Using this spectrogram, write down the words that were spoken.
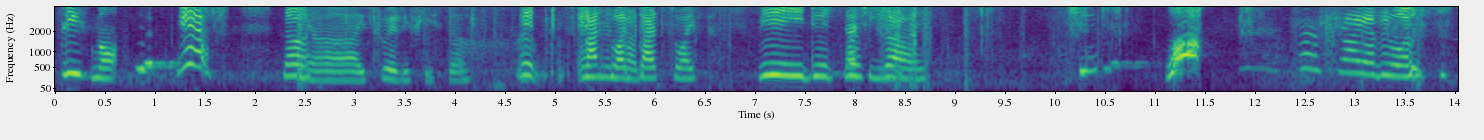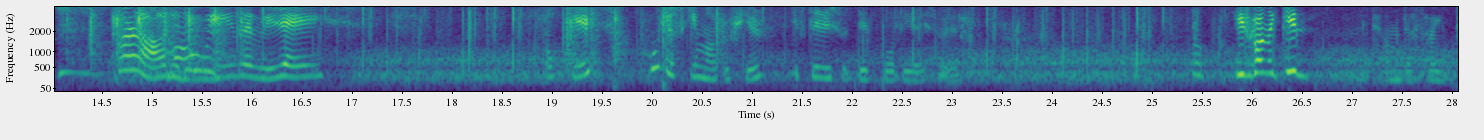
Please no. Yes. The Yeah, I swear if he's the wait. card swipe, card. card swipe. We do it first try. What? First try, everyone. We're out. Always every day. Okay. Who just came out of here? If there is a dead body, I swear. Look. He's gonna kill. Wait, I'm just hide.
